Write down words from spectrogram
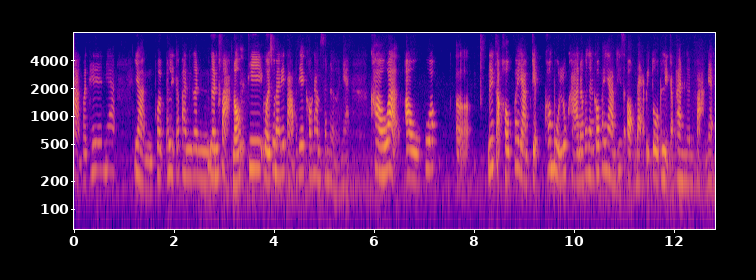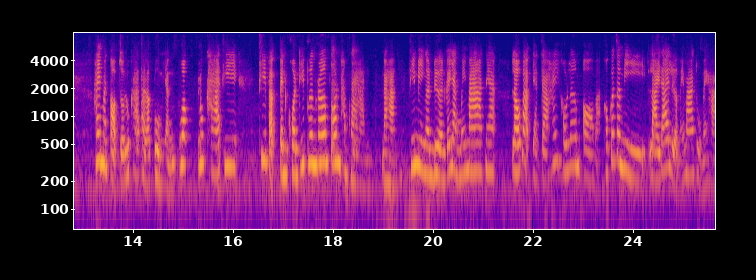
ต่างประเทศเนี่ย อย่างผลิตภัณฑ์เงินเงินฝากเนาะที่ virtual bank ในต่างประเทศเขานำเสนอเนี่ยเขาอะเอาพวกเเนื่องจากเขาพยายามเก็บข้อมูลลูกค้าเนอะเพราะฉะนั้นเขาพยายามที่จะออกแบบไปตัวผลิตภัณฑ์เงินฝากเนี่ยให้มันตอบโจทย์ลูกค้าแต่ละกลุ่มอย่างพวกลูกค้าที่ที่แบบเป็นคนที่เพิ่งเริ่มต้นทำงานนะคะ ที่มีเงินเดือนก็ยังไม่มากเนี่ยแล้วแบบอยากจะให้เขาเริ่มออมอะเขาก็จะมีรายได้เหลือไม่มากถูกไหมคะ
